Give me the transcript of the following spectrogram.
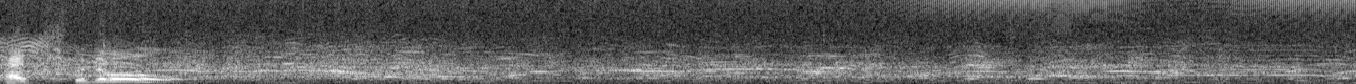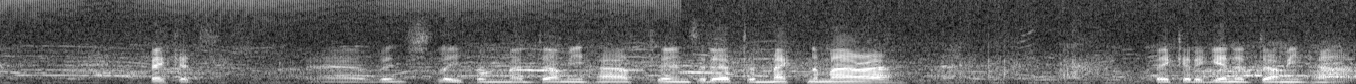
Hatch with the ball. Beckett uh, eventually from a dummy half turns it out to McNamara. Beckett again at dummy half.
